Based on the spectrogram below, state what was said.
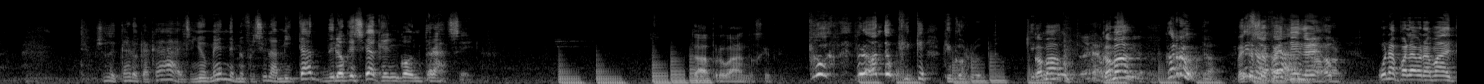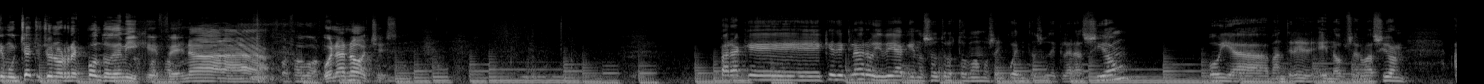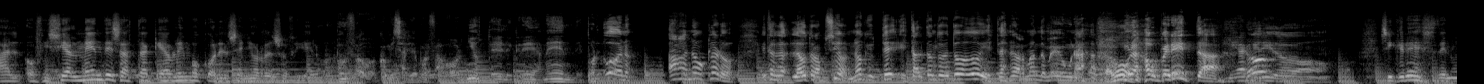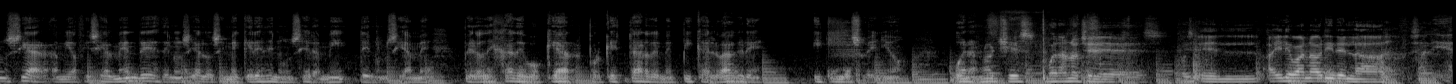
Yo declaro que acá el señor Méndez me ofreció la mitad de lo que sea que encontrase. Estaba probando, jefe. Co- Pero ando, qué, qué, qué corrupto. Qué ¿Cómo? corrupto, ¿eh? ¿Cómo? Corrupto. Me estás ofendiendo. ¿eh? Una palabra más de este muchacho, yo no respondo de mí, jefe. No, no, no. Por favor. Buenas noches. Para que quede claro y vea que nosotros tomamos en cuenta su declaración, voy a mantener en observación al oficial Méndez hasta que hablemos con el señor Renzo Figueroa. Por favor, comisario, por favor. Ni usted le cree a Méndez. Por... Oh, no. Ah, no, claro. Esta es la, la otra opción, ¿no? Que usted está al tanto de todo y está armándome una, una opereta. Mira, ¿no? querido, si querés denunciar a mi oficial Méndez, denuncialo. Si me querés denunciar a mí, denunciame. Pero deja de boquear, porque es tarde, me pica el bagre y tengo sueño. Buenas noches. Buenas noches. Pues el- ahí le van a abrir en la salida.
